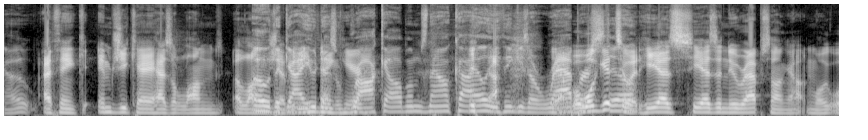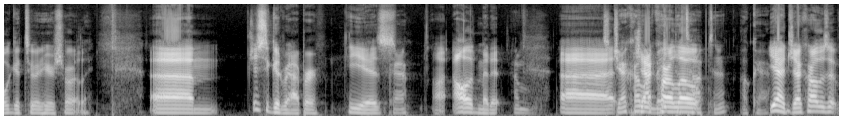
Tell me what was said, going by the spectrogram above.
Oh. I think MGK has a long a long. Oh, the guy who does here. rock albums now, Kyle. You think he's a Yeah, rapper? well, we'll get to it. He has he has a new rap song out, and we'll we'll get to it here shortly. Um, just a good rapper. He is. Okay. I- I'll admit it. Um, Uh, Jack Jack Harlow. made the Harlow. top 10? Okay. Yeah, Jack Harlow's at,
